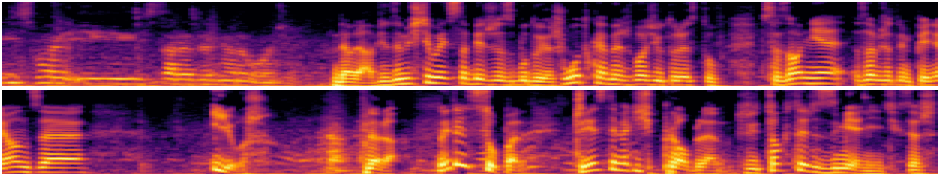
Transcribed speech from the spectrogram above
Wisłę i stare drewniane łodzie. Dobra, więc wymyśliłeś sobie, że zbudujesz łódkę, będziesz woził turystów w sezonie, zrobisz o tym pieniądze i już. Dobra, no i to jest super. Czy jest z tym jakiś problem? Czyli co chcesz zmienić? Chcesz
